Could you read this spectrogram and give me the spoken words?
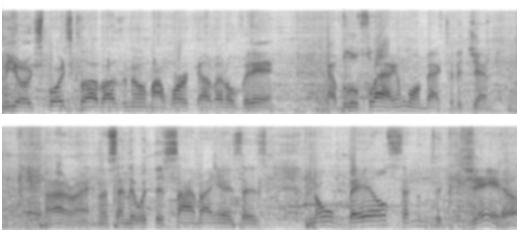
New York Sports Club. I was in the middle of my workout right over there. Got blue flag. I'm going back to the gym. All right. Let's end it with this sign right here. It says, no bail, send them to jail.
